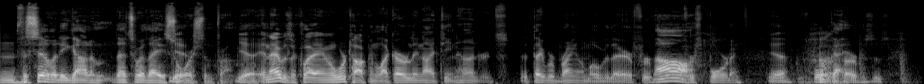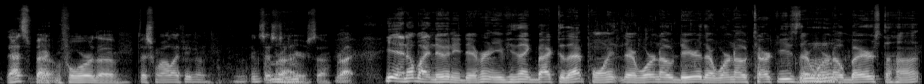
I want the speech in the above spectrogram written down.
Mm-hmm. facility got them. That's where they Yeah. sourced them from. Yeah, and that was a class. I mean, we're talking like early 1900s that they were bringing them over there for Oh. for sporting. Yeah, sporting Okay. purposes. that's back Yeah. before the Fish and Wildlife even existed here. So Right. Yeah, nobody knew any different. If you think back to that point, there were no deer, there were no turkeys, there were mm-hmm. no bears to hunt.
